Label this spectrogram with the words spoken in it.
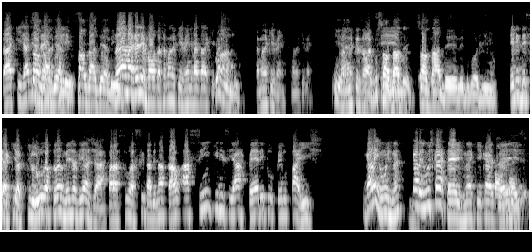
tá aqui já dizendo. Saudade que... ali, saudade ali. Não, mas ele volta. Semana que vem ele vai estar aqui. Quando? Semana que vem, semana que vem. Próximo é. episódio. Saudade, saudade dele, do Gordinho. Ele disse aqui ó, que Lula planeja viajar para a sua cidade natal assim que iniciar périplo pelo país. Garanhuns, né? Garanhuns Caetés, né? Que Caetés...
